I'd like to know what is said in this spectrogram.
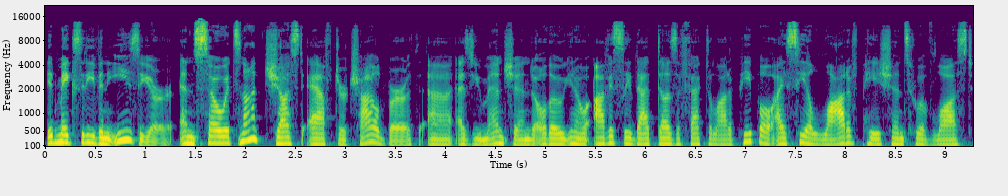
it makes it even easier. And so it's not just after childbirth, uh, as you mentioned, although, you know, obviously that does affect a lot of people. I see a lot of patients who have lost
